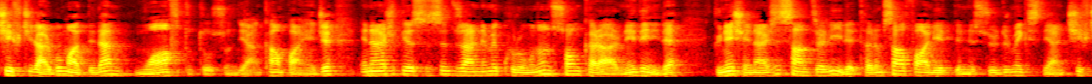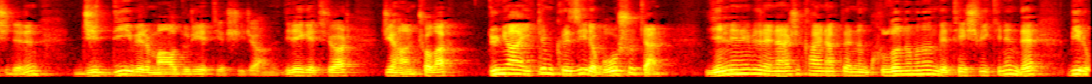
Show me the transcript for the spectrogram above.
Çiftçiler bu maddeden muaf tutulsun diyen kampanyacı, Enerji Piyasası Düzenleme Kurumu'nun son kararı nedeniyle güneş enerji santrali ile tarımsal faaliyetlerini sürdürmek isteyen çiftçilerin ciddi bir mağduriyet yaşayacağını dile getiriyor. Cihan Çolak, dünya iklim kriziyle boğuşurken yenilenebilir enerji kaynaklarının kullanımının ve teşvikinin de bir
